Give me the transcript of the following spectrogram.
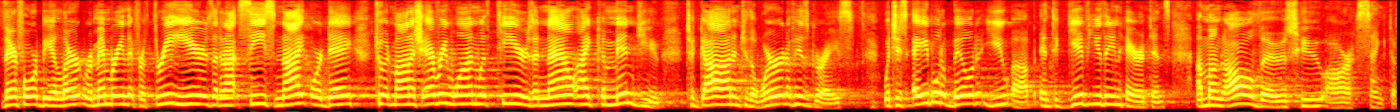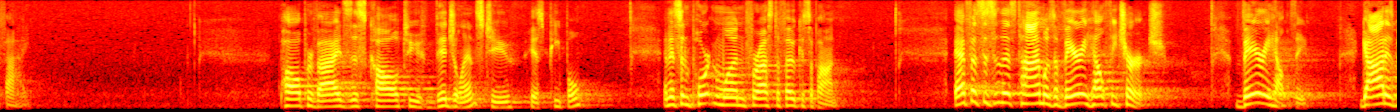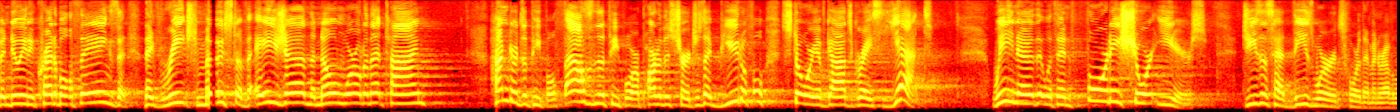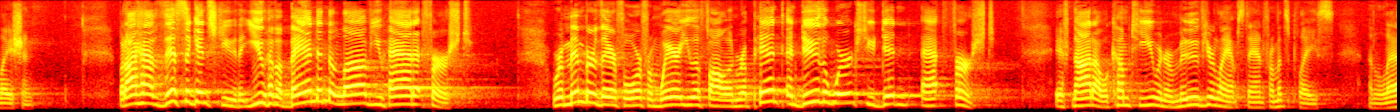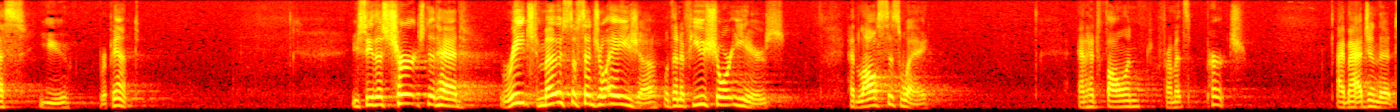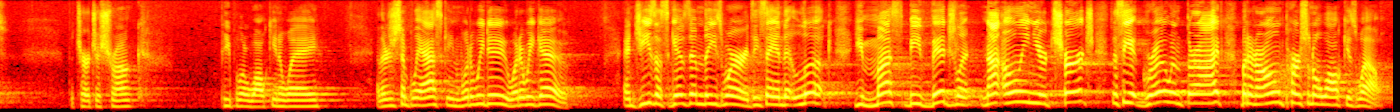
Therefore, be alert, remembering that for three years I did not cease night or day to admonish everyone with tears. And now I commend you to God and to the word of his grace, which is able to build you up and to give you the inheritance among all those who are sanctified. Paul provides this call to vigilance to his people, and it's an important one for us to focus upon. Ephesus at this time was a very healthy church. Very healthy. God has been doing incredible things that they've reached most of Asia and the known world at that time. Hundreds of people, thousands of people are a part of this church. It's a beautiful story of God's grace. Yet, we know that within 40 short years, Jesus had these words for them in Revelation. But I have this against you, that you have abandoned the love you had at first. Remember, therefore, from where you have fallen, repent and do the works you didn't at first. If not, I will come to you and remove your lampstand from its place unless you repent. You see, this church that had reached most of Central Asia within a few short years had lost its way and had fallen from its perch. I imagine that the church has shrunk. People are walking away. And they're just simply asking, What do we do? Where do we go? And Jesus gives them these words. He's saying that, look, you must be vigilant, not only in your church to see it grow and thrive, but in our own personal walk as well.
